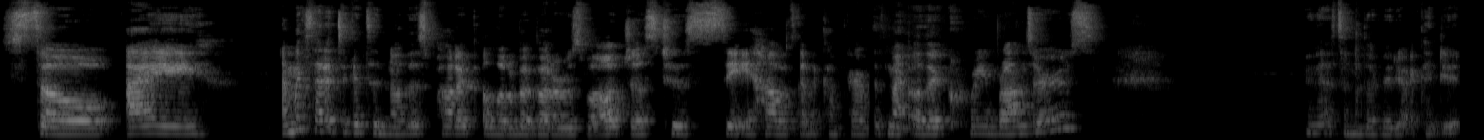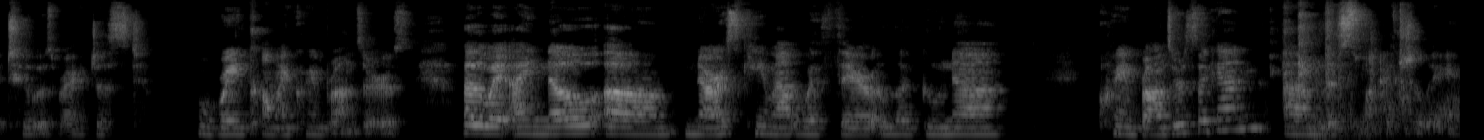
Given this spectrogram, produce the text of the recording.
So I I'm excited to get to know this product a little bit better as well, just to see how it's gonna compare with my other cream bronzers. Maybe that's another video I can do too, is where I just rank all my cream bronzers. By the way, I know um, NARS came out with their Laguna cream bronzers again. Um, this one actually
